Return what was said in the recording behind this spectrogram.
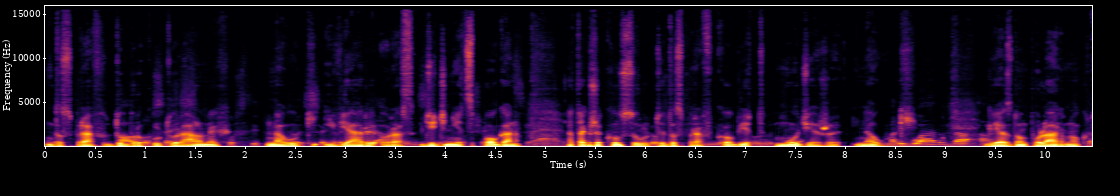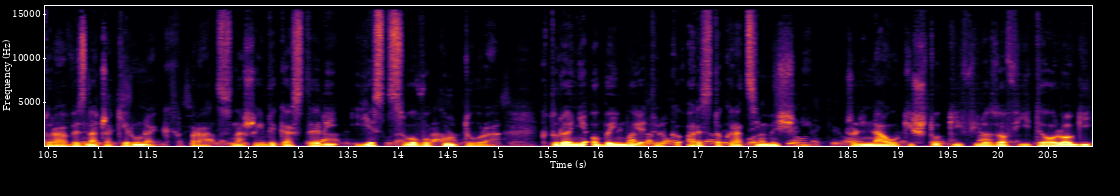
do spraw dóbr kulturalnych, nauki i wiary oraz dziedziniec pogan, a także konsulty do spraw kobiet, młodzieży i nauki. Gwiazdą polarną, która wyznacza kierunek prac naszej dykasterii jest słowo kultura, które nie obejmuje tylko arystokracji myśli, czyli nauki, sztuki, filozofii i teologii,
